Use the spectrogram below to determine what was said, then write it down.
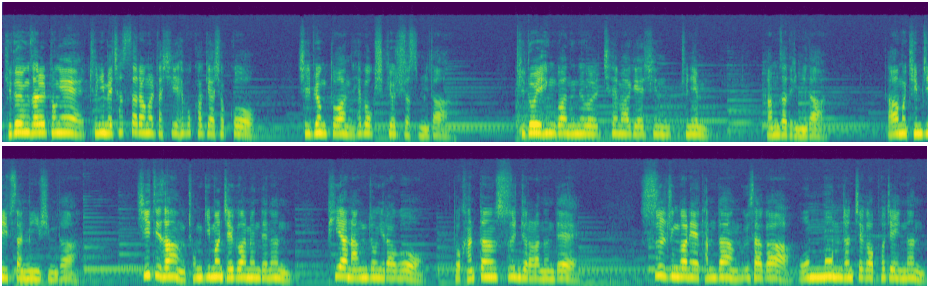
기도 행사를 통해 주님의 첫사랑을 다시 회복하게 하셨고 질병 또한 회복시켜 주셨습니다. 기도의 힘과 능력을 체험하게 하신 주님 감사드립니다. 다음은 김지 입 사님이십니다. CT상 종기만 제거하면 되는 피하 낭종이라고 또 간단한 수술인 줄 알았는데 수술 중간에 담당 의사가 온몸 전체가 퍼져 있는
